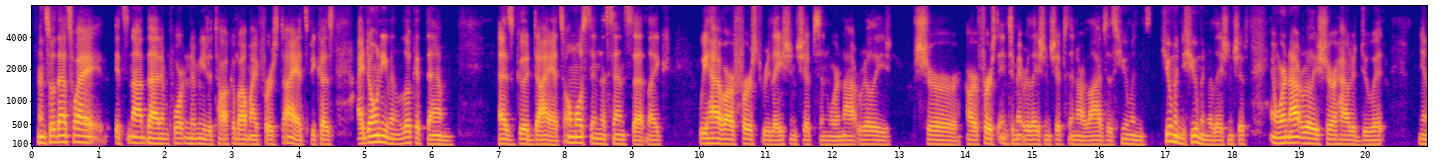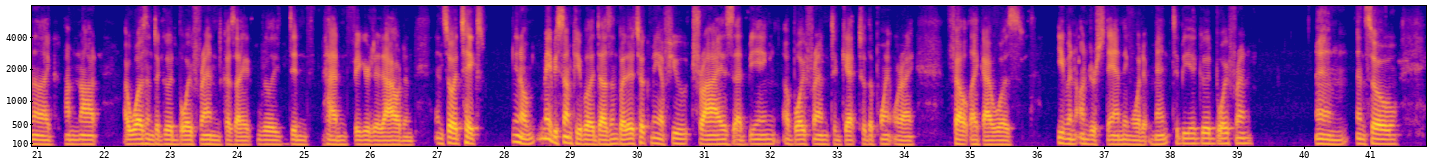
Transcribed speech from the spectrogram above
And so that's why it's not that important to me to talk about my first diets because i don't even look at them as good diets almost in the sense that like we have our first relationships and we're not really sure our first intimate relationships in our lives as humans human to human relationships and we're not really sure how to do it. You know like i'm not I wasn't a good boyfriend because I really didn't hadn't figured it out. And and so it takes you know maybe some people it doesn't but it took me a few tries at being a boyfriend to get to the point where I felt like I was even understanding what it meant to be a good boyfriend. And and so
